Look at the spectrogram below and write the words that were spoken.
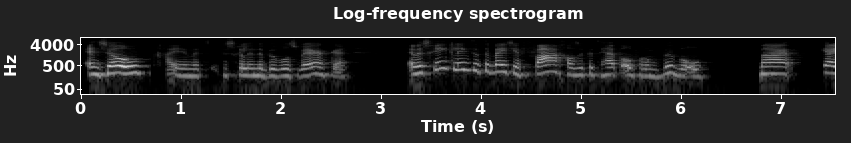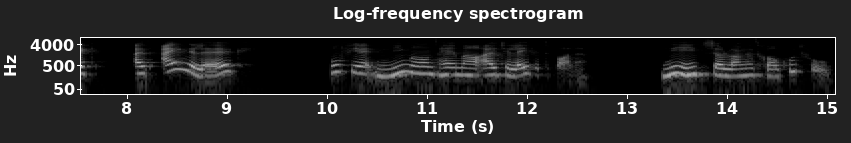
En zo ga je met verschillende bubbels werken. En misschien klinkt het een beetje vaag als ik het heb over een bubbel. Maar kijk, uiteindelijk hoef je niemand helemaal uit je leven te bannen. Niet zolang het gewoon goed voelt.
